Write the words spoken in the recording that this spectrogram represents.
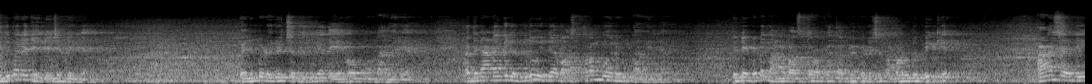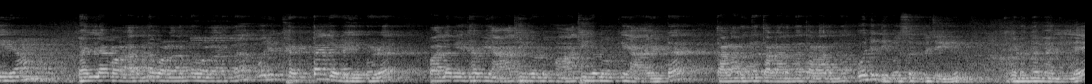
ഇതുവരെ ജനിച്ചിട്ടില്ല. വരുമ്പോഴൊരു ചെറിയ ദേഹവും ഉണ്ടാവില്ല. അതിനാണെങ്കിൽ എന്തുമില്ല? വസ്ത്രം പോലും ഉണ്ടാവില്ല. പിന്നെ ഇവിടെ നിന്നാണ് വസ്ത്രമൊക്കെ തപ്പിപ്പിടിച്ച് നമ്മൾ ഉടുപ്പിക്കുക. ആ ശരീരം നല്ല വളർന്ന് വളർന്ന് വളർന്ന് ഒരു ഘട്ടം കഴിയുമ്പോൾ പലവിധ വ്യാധികളും ആധികളും ഒക്കെ ആയിട്ട് തളർന്ന് തളർന്ന് തളർന്ന് ഒരു ദിവസം എന്ത് ചെയ്യും? ഇവിടുന്ന് മെല്ലെ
